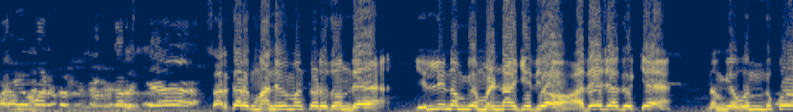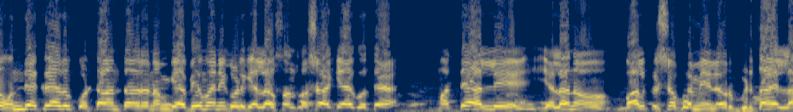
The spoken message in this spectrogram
ಸರ್ಕಾರಕ್ಕೆ. ಸರ್ಕಾರಕ್ಕೆ ಮನವಿ ಮಾಡ್ಕೊಡೋದೊಂದೇ ಎಲ್ಲಿ ನಮ್ಗೆ ಮಣ್ಣಾಗಿದೆಯೋ ಅದೇ ಜಾಗಕ್ಕೆ. ನಮ್ಗೆ ಒಂದು ಒಂದ್ ಎಕರೆ ಆದ್ರೂ ಕೊಟ್ಟ ಅಂತಂದ್ರೆ ನಮ್ಗೆ ಅಭಿಮಾನಿಗಳಿಗೆಲ್ಲ ಸಂತೋಷ ಆಗಿ ಆಗುತ್ತೆ. ಮತ್ತೆ ಅಲ್ಲಿ ಎಲ್ಲಾನು ಬಾಲಕೃಷ್ಣ ಅವ್ರು ಬಿಡ್ತಾ ಇಲ್ಲ.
